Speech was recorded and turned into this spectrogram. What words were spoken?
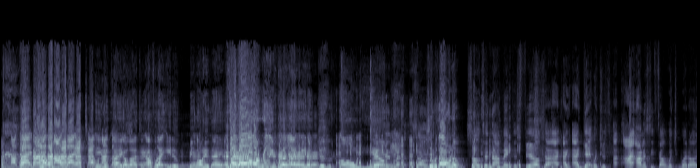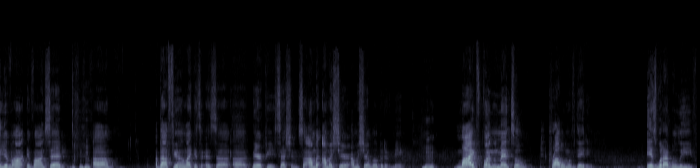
I will not budge. I will not budge. I will not Edith, I ain't gonna lie to you. I feel like Edith be on his ass. I really feel like Edith just was on him. Listen, so She was on him. so to not make this feel, 'cause I, I I get what you. I, I honestly felt what what uh Yvonne, Yvonne said, um, about feeling like it's a, it's a, a therapy session. So I'm i I'm gonna share I'm gonna share a little bit of me. My fundamental problem with dating is what I believe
